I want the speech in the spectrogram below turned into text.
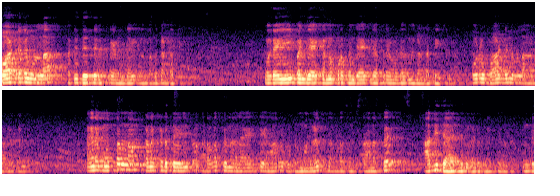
വാർഡിലുമുള്ള അതിദരിദ്രർ എത്രയുണ്ട് എന്നുള്ളത് കണ്ടെത്തി. ഓരോ ഈ പഞ്ചായത്ത് കണ്ണപ്പുറ പഞ്ചായത്തിൽ എത്രയുണ്ട് എന്ന് കണ്ടെത്തിയിട്ടുണ്ട്. ഓരോ വാർഡിലുള്ള ആളുകൾ കണ്ടെത്തി. അങ്ങനെ മൊത്തം നാം കണക്കെടുത്ത് കഴിഞ്ഞപ്പോൾ അറുപത്തിനാലായിരത്തി ആറ് കുടുംബങ്ങൾ നമ്മുടെ സംസ്ഥാനത്ത് അതിദാരിദ്ര്യം അനുഭവിക്കുന്നുണ്ട് ഉണ്ട്.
